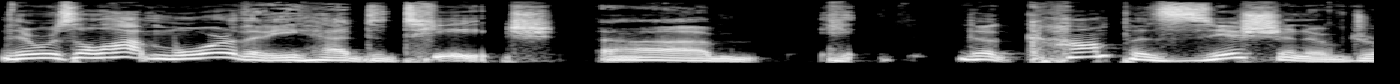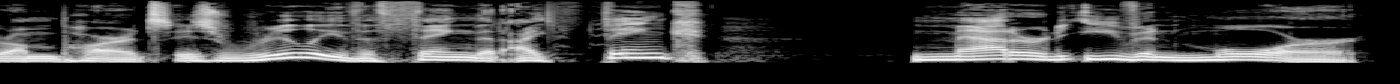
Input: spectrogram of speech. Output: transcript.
there was a lot more that he had to teach. Um, he, the composition of drum parts is really the thing that I think mattered even more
